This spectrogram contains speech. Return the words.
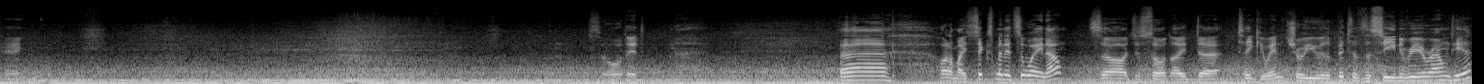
Okay. Sorted. Uh, what am Six minutes away now. So I just thought I'd uh, take you in, show you a bit of the scenery around here.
